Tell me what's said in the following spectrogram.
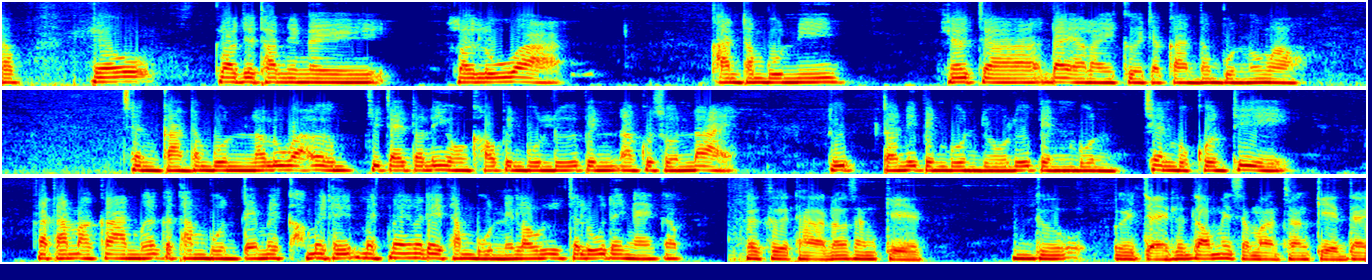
ครับ แล้วเราจะทำยังไงเรารู้ว่าการทำบุญนี้ แล้วจะได้อะไรเกิดจากการทำบุญของเรา เช่นการทำบุญเรารู้ว่าเออจิตใจตอนนี้ของเขาเป็นบุญหรือเป็นอกุศลได้ หรือตอนนี้เป็นบุญอยู่หรือเป็นบุญ เช่นบุคคลที่กระทำอาการเหมือนกระทำบุญ แต่ไม่เขาไม่ได้ไม่ไม่ไม่ได้ทำบุญเนี่ยเราจะรู้ได้ไงครับ ก็คือถ้าเราสังเกตดูเออใจแล้วเราไม่สามารถสังเกตได้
